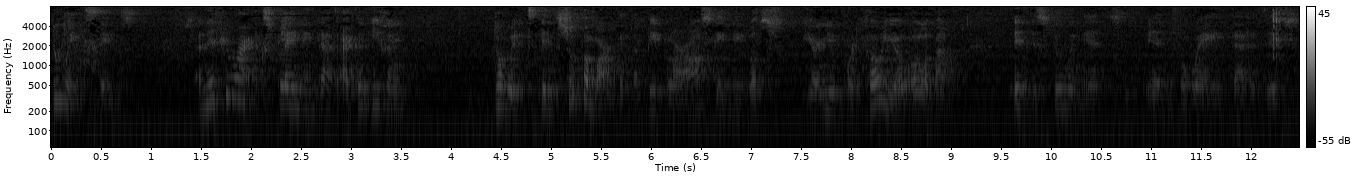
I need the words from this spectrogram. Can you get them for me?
doing things. And if you are explaining that, I can even do it in the supermarket when people are asking me, what's your new portfolio all about? It is doing it in a way that it is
